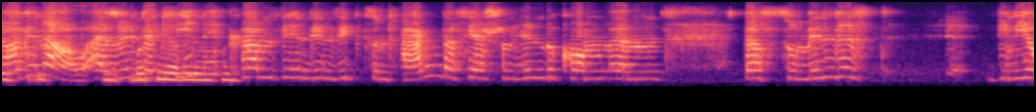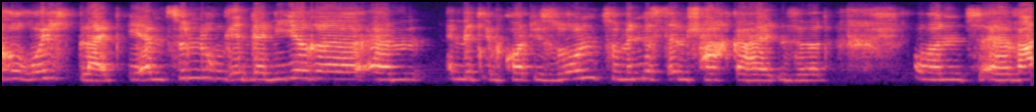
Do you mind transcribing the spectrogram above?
das, genau. Also in der Klinik haben sie in den 17 Tagen das ja schon hinbekommen, ähm, dass zumindest die Niere ruhig bleibt, die Entzündung in der Niere ähm, mit dem Cortison zumindest in Schach gehalten wird. Und äh, war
